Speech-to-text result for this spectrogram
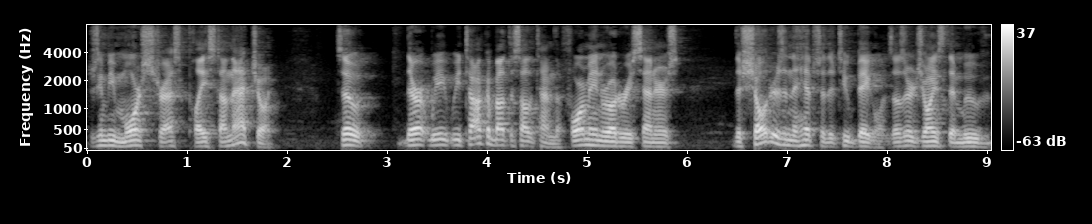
there's going to be more stress placed on that joint. So there we, we talk about this all the time. The four main rotary centers, the shoulders and the hips are the two big ones. Those are joints that move,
